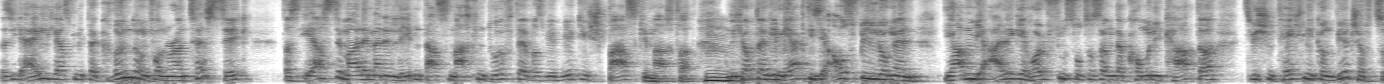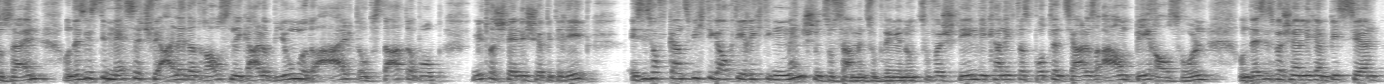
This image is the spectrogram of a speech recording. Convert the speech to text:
dass ich eigentlich erst mit der Gründung von Runtastic das erste Mal in meinem Leben das machen durfte, was mir wirklich Spaß gemacht hat. Mhm. Und ich habe dann gemerkt, diese Ausbildungen, die haben mir alle geholfen, sozusagen der Kommunikator zwischen Technik und Wirtschaft zu sein. Und das ist die Message für alle da draußen, egal ob jung oder alt, ob Startup, ob mittelständischer Betrieb. Es ist oft ganz wichtig, auch die richtigen Menschen zusammenzubringen und zu verstehen, wie kann ich das Potenzial aus A und B rausholen. Und das ist wahrscheinlich ein bisschen,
